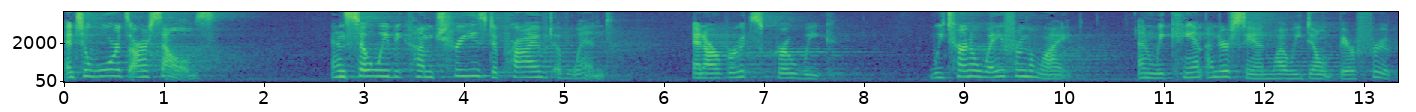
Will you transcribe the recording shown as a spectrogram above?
and towards ourselves. And so we become trees deprived of wind, and our roots grow weak. We turn away from the light, and we can't understand why we don't bear fruit.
